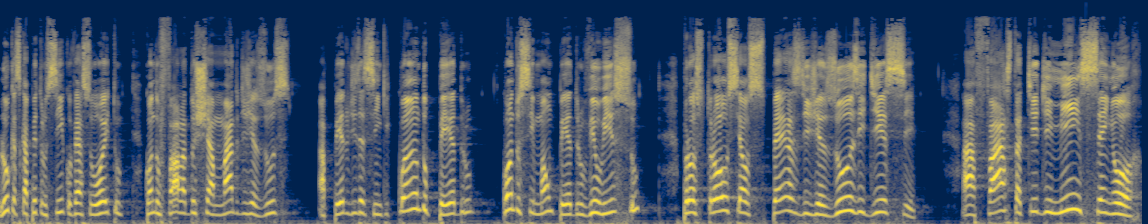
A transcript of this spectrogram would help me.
Lucas capítulo 5, verso 8, quando fala do chamado de Jesus a Pedro, diz assim: que quando Pedro, quando Simão Pedro viu isso, prostrou-se aos pés de Jesus e disse: Afasta-te de mim, Senhor,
